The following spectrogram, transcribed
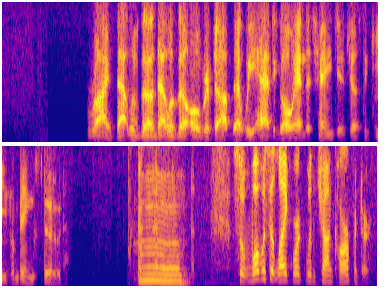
Right. That was the that was the overdub that we had to go in to change it just to keep from being sued. Mm. so what was it like working with John Carpenter?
